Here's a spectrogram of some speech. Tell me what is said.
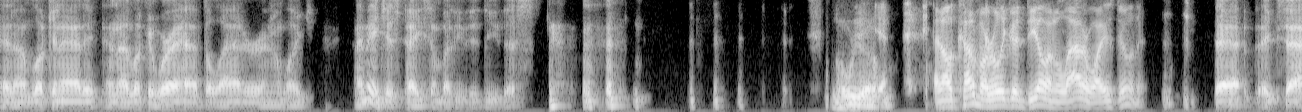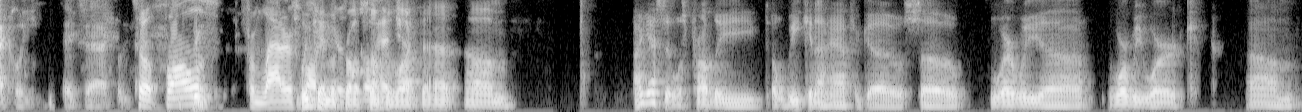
and I'm looking at it and I look at where I have the ladder and I'm like, I may just pay somebody to do this. oh yeah. yeah. And I'll cut him a really good deal on a ladder while he's doing it. That exactly. Exactly. So it falls from ladders. We came across something ahead, like that. Um, I guess it was probably a week and a half ago. So where we uh where we work, um,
